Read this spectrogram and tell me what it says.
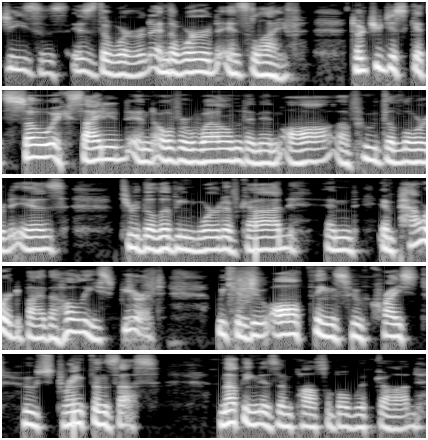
Jesus is the Word, and the Word is life. Don't you just get so excited and overwhelmed and in awe of who the Lord is through the living Word of God and empowered by the Holy Spirit? We can do all things through Christ who strengthens us. Nothing is impossible with God.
